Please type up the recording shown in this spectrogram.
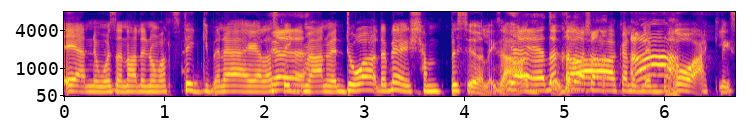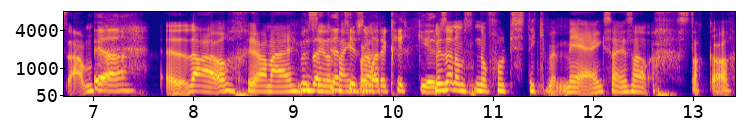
er noe sånn, Hadde noen vært stygg med deg, eller Ja, stygg yeah. med henne, da, da blir jeg kjempesur, liksom. Yeah, yeah, da kan det sånn, kan det bli «Ah!» bråk, liksom. Ja. Det er, åh, ja, nei. Men det er ikke den tenke typen som bare klikker. Men sånn, når folk stikker med meg, så er jeg sånn «Åh, Stakkar,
